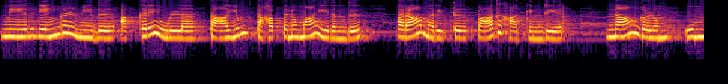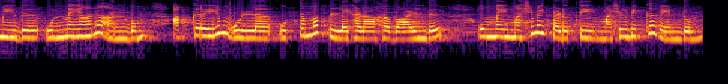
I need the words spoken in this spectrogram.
நீர் எங்கள் மீது அக்கறை உள்ள தாயும் தகப்பனுமாயிருந்து பராமரித்து பாதுகாக்கின்றீர். நாங்களும் உம்மீது உண்மையான அன்பும் அக்கறையும் உள்ள உத்தம பிள்ளைகளாக வாழ்ந்து உம்மை மகிமைப்படுத்தி மகிழ்விக்க வேண்டும்.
